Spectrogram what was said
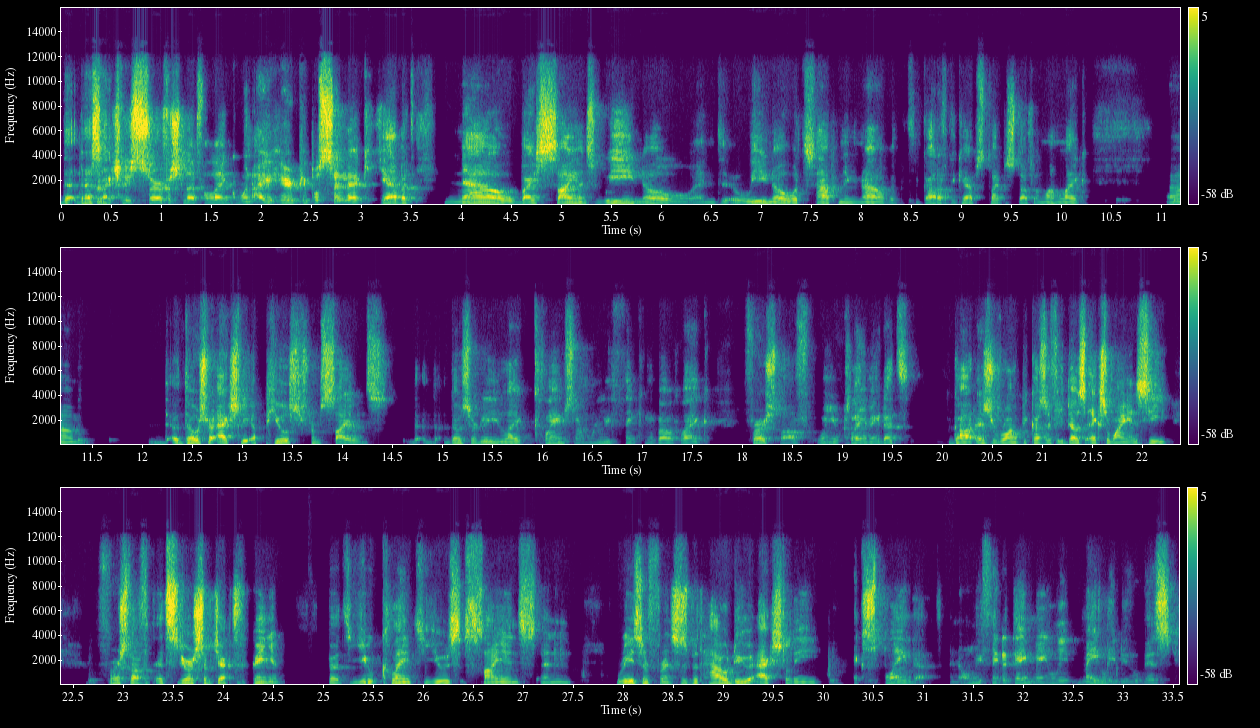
that, that's actually surface level. Like when i hear people say like yeah but now by science we know and we know what's happening now with god of the gaps type of stuff. And i'm like um, th- those are actually appeals from silence. Th- th- those are really like claims i'm really thinking about like first off when you're claiming that god is wrong because if he does x y and z first off it's your subjective opinion. But you claim to use science and reason, for instance, but how do you actually explain that? And the only thing that they mainly mainly do is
